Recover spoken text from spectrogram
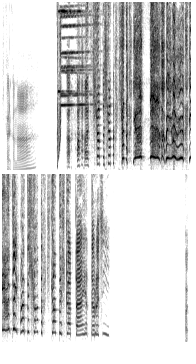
光るかな？あ、あ、あ、光った光った光ったやったやったやった光った光った光ったやった嬉しいはい。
